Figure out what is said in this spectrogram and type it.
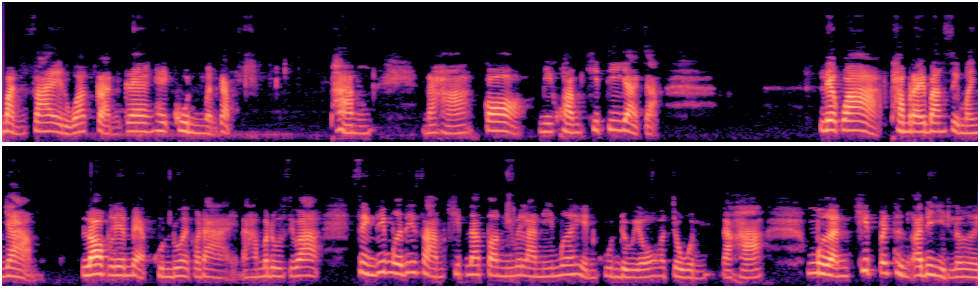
หมั่นไส้หรือว่ากลั่นแกล้งให้คุณเหมือนกับพัง นะคะ ก็มีความคิดที่อยากจะ เรียกว่าทำอะไรบางสิ่งบางอย่างลอกเลียนแบบคุณด้วยก็ได้นะคะ มาดูซิว่าสิ่งที่มือที่สามคิดณตอนนี้เวลานี้เมื่อเห็นคุณดูวิโอประจูนนะคะ เหมือนคิดไปถึงอดีตเลย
